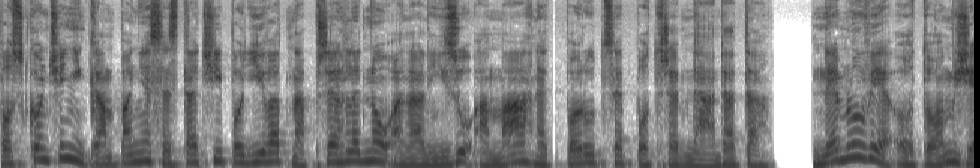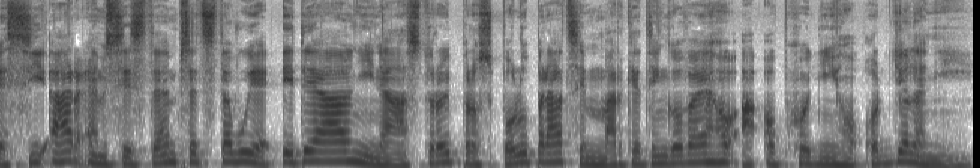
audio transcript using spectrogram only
Po skončení kampaně se stačí podívat na přehlednou analýzu a má hned po ruce potřebná data. Nemluvě o tom, že CRM systém představuje ideální nástroj pro spolupráci marketingového a obchodního oddělení.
